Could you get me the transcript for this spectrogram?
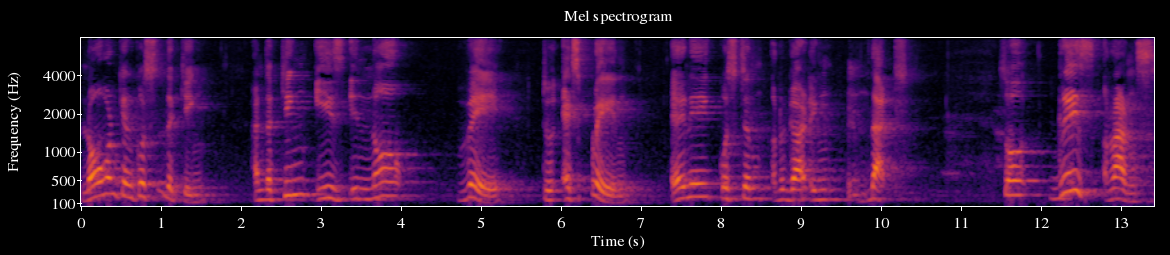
No one can question the king, and the king is in no way to explain any question regarding that. So, grace runs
